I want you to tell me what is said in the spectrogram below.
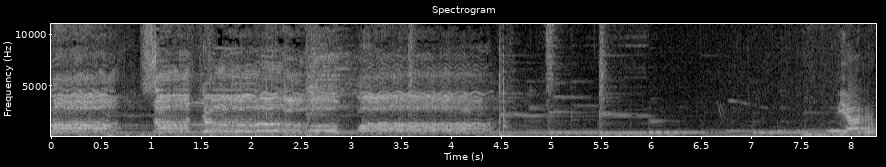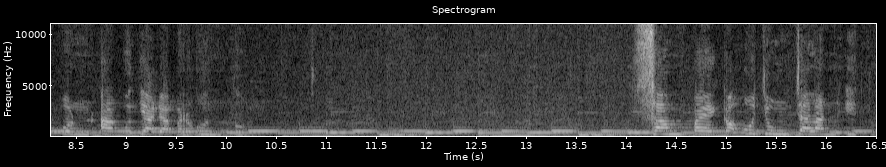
masa depan. Biarpun aku tiada beruntung Sampai ke ujung jalan itu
